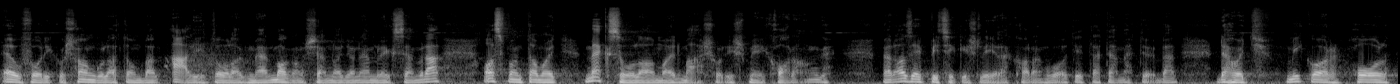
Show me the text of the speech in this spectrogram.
euforikus hangulatomban állítólag, mert magam sem nagyon emlékszem rá, azt mondtam, hogy megszólal majd máshol is még harang. Mert az egy pici kis lélekharang volt itt a temetőben. De hogy mikor, hol,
